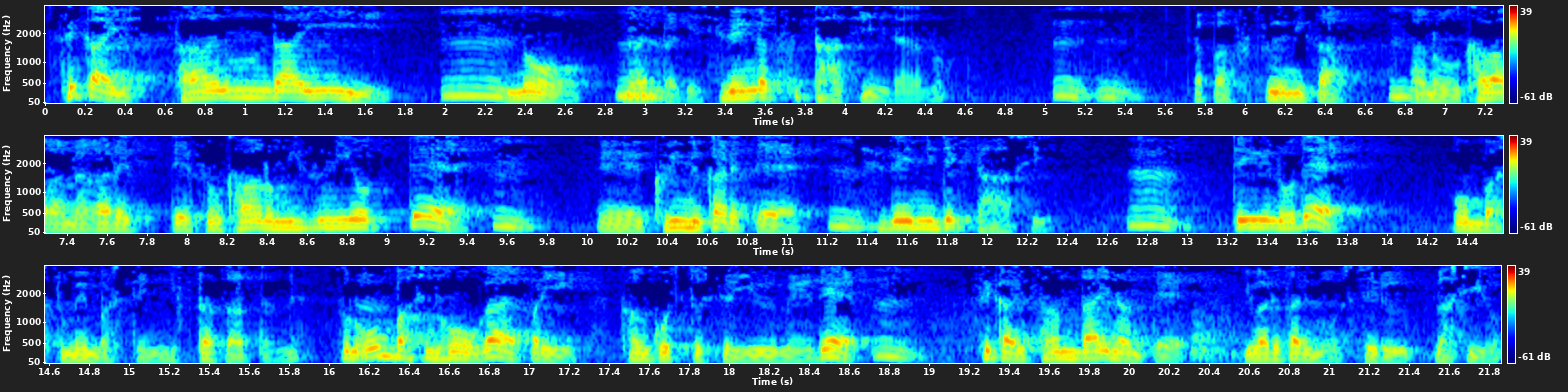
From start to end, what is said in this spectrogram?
世界三大うんの、うん。なんだっけ、自然が作った橋みたいなの。うんうん。やっぱ普通にさ、うん。あの川が流れて、その川の水によって、うん。えーくり抜かれて、うん。自然にできた橋。うん。っていうので、御橋と面橋って2つあったよね。その御橋の方がやっぱり観光地として有名で、うん世界三大なんて言われたりもしてるらしいよ。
